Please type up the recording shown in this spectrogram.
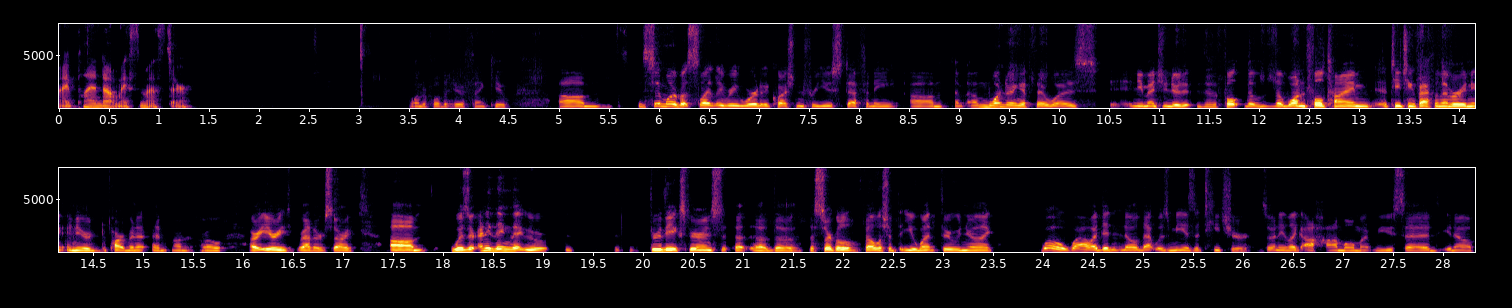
I planned out my semester. Wonderful to hear. Thank you. Um, similar but slightly reworded question for you, Stephanie. Um, I'm, I'm, wondering if there was, and you mentioned the, the full, the, the one full-time uh, teaching faculty member in, in your department at, at Monroe, or Erie rather, sorry. Um, was there anything that you through the experience of uh, uh, the, the circle fellowship that you went through and you're like, whoa, wow, I didn't know that was me as a teacher. So any like aha moment where you said, you know,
